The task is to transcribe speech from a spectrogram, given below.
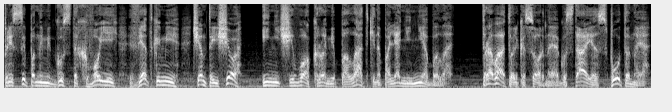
присыпанными густо хвоей, ветками, чем-то еще, и ничего, кроме палатки, на поляне не было. Трава только сорная, густая, спутанная.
